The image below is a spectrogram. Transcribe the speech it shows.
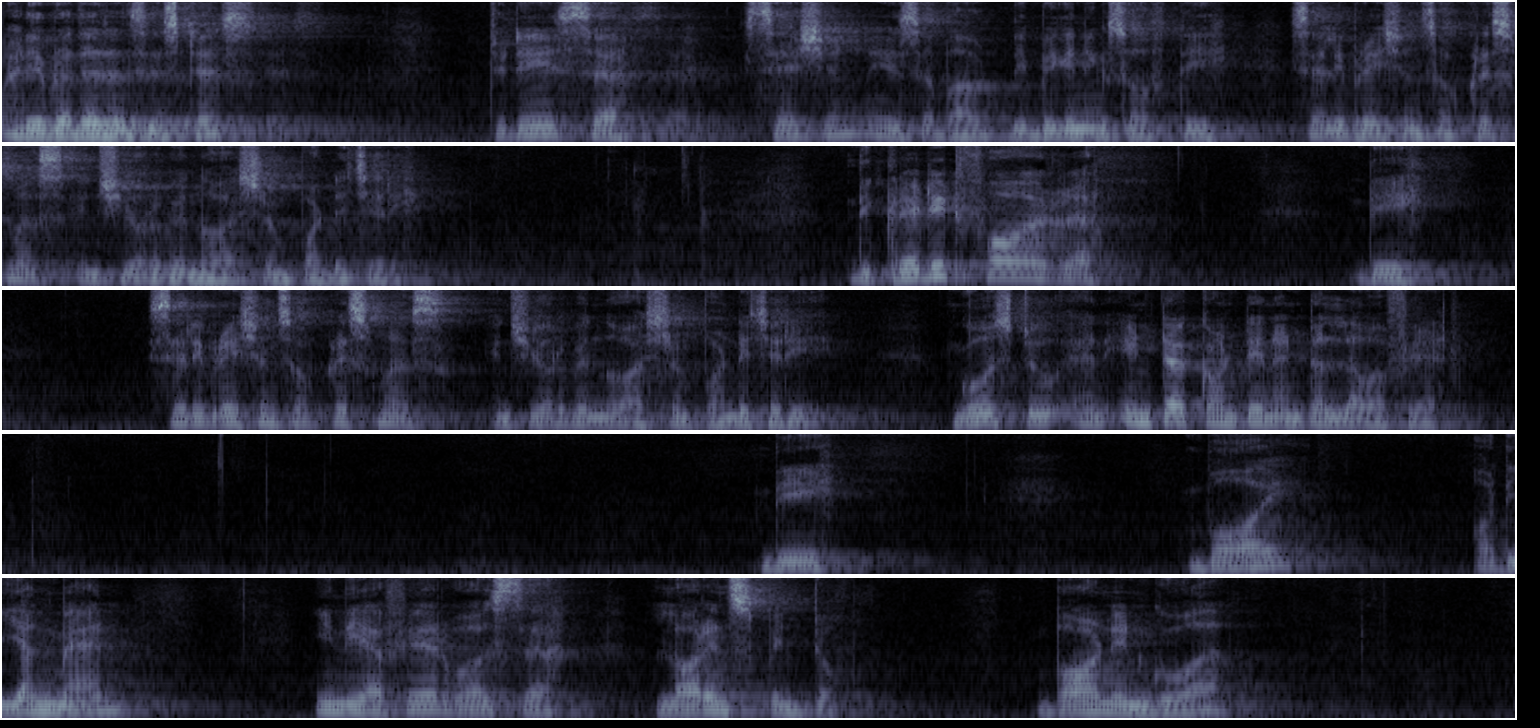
My dear brothers and sisters, today's uh, session is about the beginnings of the celebrations of Christmas in Sri Aurobindo Ashram, Pondicherry. The credit for uh, the celebrations of Christmas in Sri Aurobindo Ashram, Pondicherry goes to an intercontinental love affair. The boy or the young man in the affair was uh, Lawrence Pinto, born in Goa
